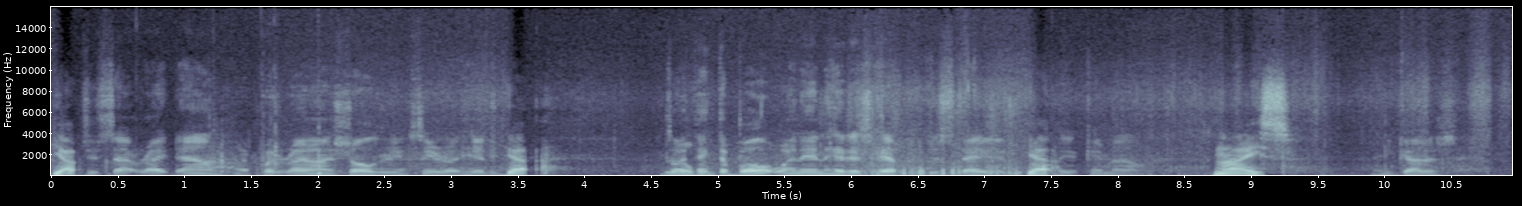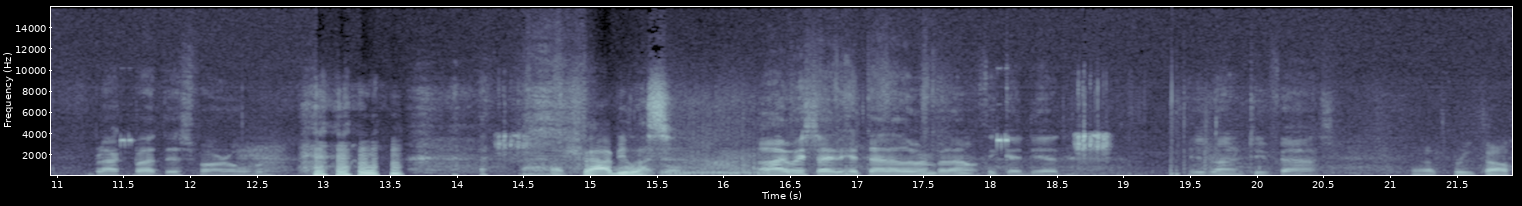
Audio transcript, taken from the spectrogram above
Yep. Just sat right down. I put it right on his shoulder. You can see where I hit him. Yeah. So I think the bullet went in, hit his hip, and just stayed. Yeah. I think it came out. Nice. And he got his black butt this far over. Uh, fabulous. Oh, I wish I'd hit that other one, but I don't think I did. He was running too fast. That's pretty tough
